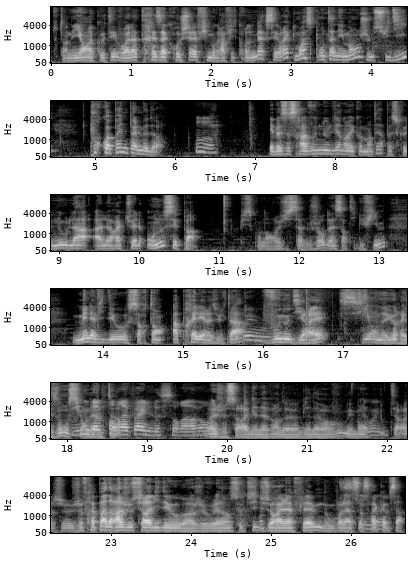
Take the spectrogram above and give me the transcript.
tout en ayant un côté voilà très accroché à la filmographie de Cronenberg. C'est vrai que moi spontanément, je me suis dit pourquoi pas une Palme d'Or? Mhm. Et bien, ça sera à vous de nous le dire dans les commentaires parce que nous, là, à l'heure actuelle, on ne sait pas, puisqu'on enregistre ça le jour de la sortie du film. Mais la vidéo sortant après les résultats, Oui, oui. vous nous direz si on a eu raison ou si on ne a eu tort. l'apprendrez pas, il le saura avant. Ouais, je saurai bien avant, de, bien avant vous, mais bon, Ah oui. je, je ferai pas de rajout sur la vidéo, hein, je vous l'annonce tout de suite, j'aurai la flemme, donc voilà, ça sera comme ça.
